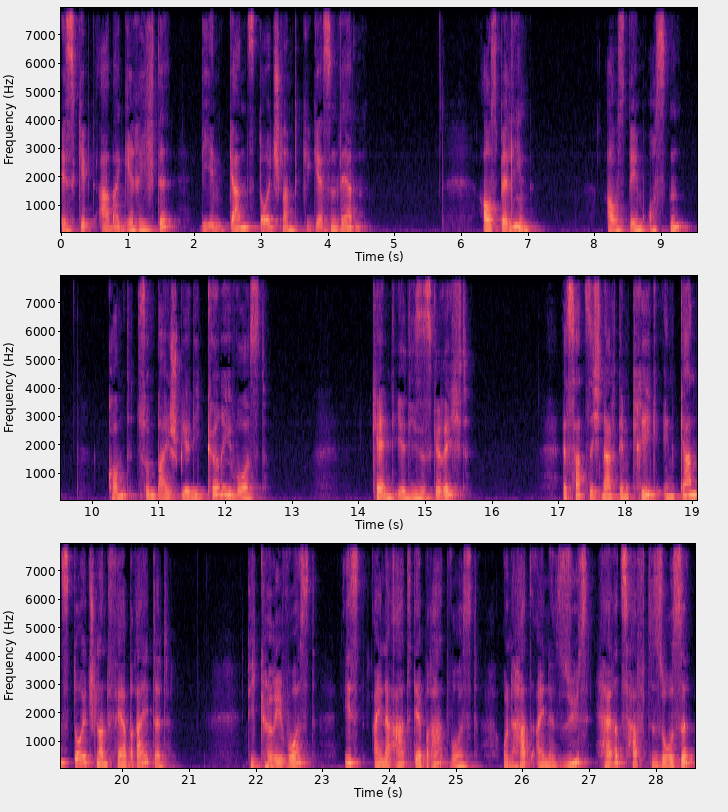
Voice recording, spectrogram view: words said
Es gibt aber Gerichte, die in ganz Deutschland gegessen werden. Aus Berlin, aus dem Osten, kommt zum Beispiel die Currywurst. Kennt ihr dieses Gericht? Es hat sich nach dem Krieg in ganz Deutschland verbreitet. Die Currywurst ist eine Art der Bratwurst und hat eine süß-herzhafte Soße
